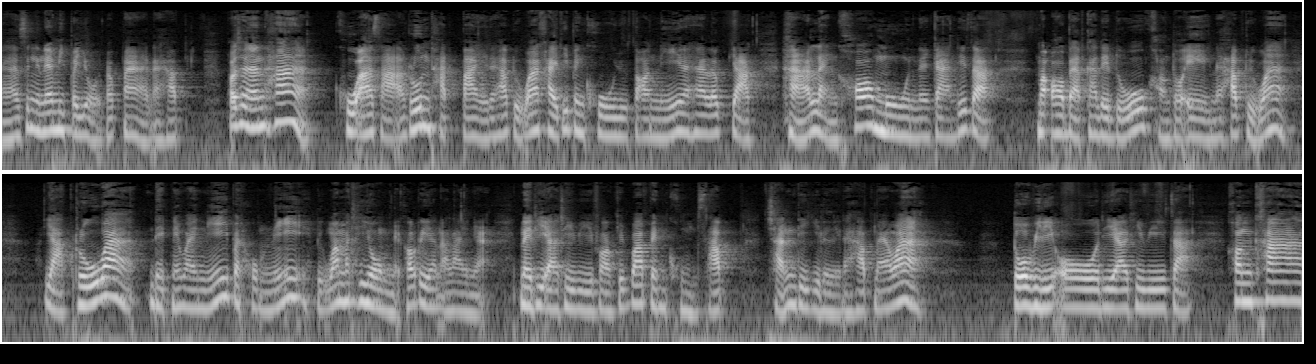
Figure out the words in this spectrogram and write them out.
นะ ซึ่งอันนี้มีประโยชน์มากๆนะครับ เพราะฉะนั้นถ้า ครูอาสารุ่นถัดไปนะครับ หรือว่าใครที่เป็นครูอยู่ตอนนี้นะฮะแล้วอยากหาแหล่งข้อมูลในการที่จะมาออกแบบการเรียนรู้ของตัวเองนะครับ หรือว่าอยากรู้ว่าเด็กในวัยนี้ประถมนี้หรือว่ามัธยมเนี่ยเขาเรียนอะไรเนี่ยใน TLTV ฟอร์คิดว่าเป็นขุมทรัพย์ชั้นดีเลยนะครับ แม้ว่าตัววิดีโอ TLTV จะค่อนข้าง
